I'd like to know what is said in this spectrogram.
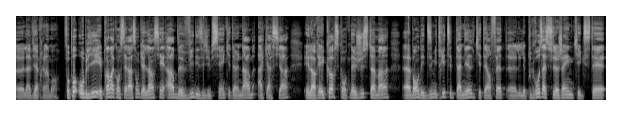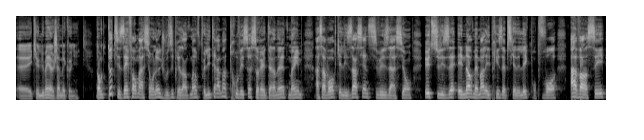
euh, la vie après la mort. Faut pas oublier et prendre en considération que l'ancien arbre de vie des Égyptiens, qui était un arbre acacia, et leur écorce contenait justement euh, bon, des diméthyltryptanyl, qui étaient en fait le plus gros hallucinogène qui existait et que l'humain a jamais connu. Donc, toutes ces informations-là que je vous dis présentement, vous pouvez littéralement trouver ça sur Internet, même à savoir que les anciennes civilisations utilisaient énormément les prises de psychédéliques pour pouvoir avancer,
